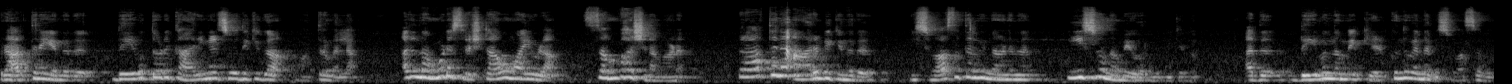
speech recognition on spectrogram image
പ്രാർത്ഥന എന്നത് ദൈവത്തോട് കാര്യങ്ങൾ ചോദിക്കുക മാത്രമല്ല അത് നമ്മുടെ സൃഷ്ടാവുമായുള്ള സംഭാഷണമാണ്. പ്രാർത്ഥന ആരംഭിക്കുന്നത് വിശ്വാസത്തിൽ നിന്നാണെന്ന് ഈശോ നമ്മെ ഓർമ്മിപ്പിക്കുന്നു. അത് ദൈവം നമ്മെ കേൾക്കുന്നുവെന്ന വിശ്വാസവും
